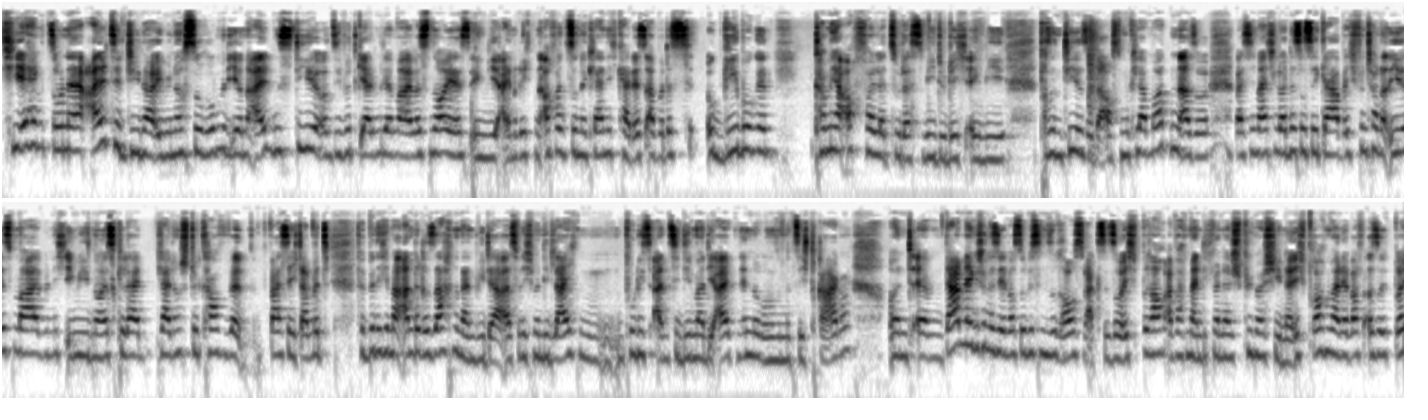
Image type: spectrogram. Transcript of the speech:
hier hängt so eine alte Gina irgendwie noch so rum mit ihrem alten Stil und sie wird gerne wieder mal was Neues irgendwie einrichten, auch wenn es so eine Kleinigkeit ist. Aber das Umgebungen kommen ja auch voll dazu, dass wie du dich irgendwie präsentierst oder auch so mit Klamotten. Also, weiß nicht, manchen Leuten ist das egal, aber ich finde schon, jedes Mal, wenn ich irgendwie ein neues Kleidungsstück kaufe, weiß ich, damit verbinde ich immer andere Sachen dann wieder, als wenn ich mir die gleichen Pullis anziehe, die immer die alten Erinnerungen so mit sich tragen. Und ähm, da merke ich schon, dass ich einfach so ein bisschen so rauswachse. So, ich brauche einfach nicht meine Spülmaschine. Ich brauche meine Waffe, also ich brauch,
